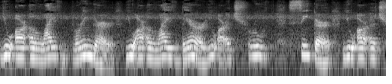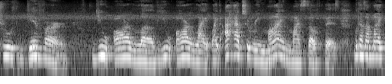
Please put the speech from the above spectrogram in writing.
You are a life bringer. You are a life bearer. You are a truth seeker. You are a truth giver. You are love. You are light. Like, I had to remind myself this because I'm like,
